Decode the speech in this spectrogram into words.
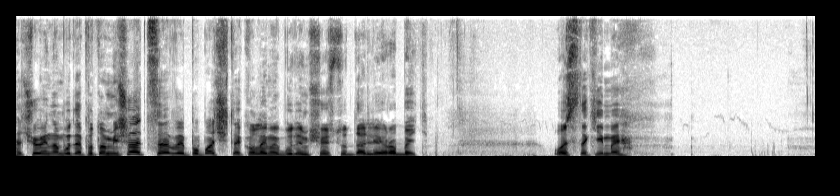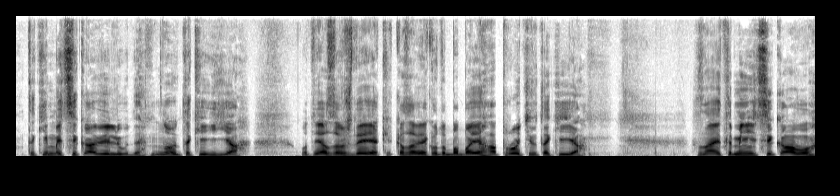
А що він нам буде потім мішати, це ви побачите, коли ми будемо щось тут далі робити. Ось такими, такими цікаві люди. Ну, такі я. От я завжди, як я казав, як ото баба Яга проти, так і я. Знаєте, мені цікаво,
